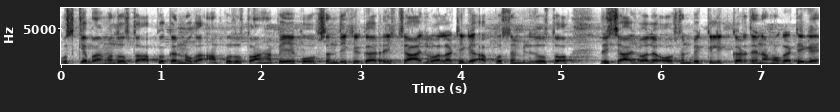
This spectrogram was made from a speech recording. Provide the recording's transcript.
उसके बाद में दोस्तों आपको करना होगा, आपको दोस्तों यहाँ पे एक ऑप्शन दिखेगा रिचार्ज वाला, ठीक है? आपको सिंपली दोस्तों रिचार्ज वाले ऑप्शन पे क्लिक कर देना होगा, ठीक है?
